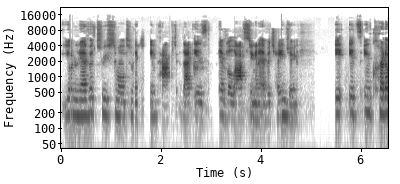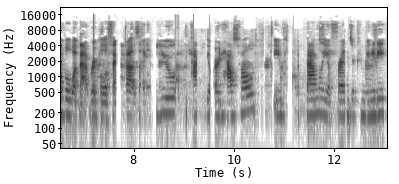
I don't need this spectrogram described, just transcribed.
you're never too small to make an impact that is everlasting and ever changing it, it's incredible what that ripple effect does. Like you impact your own household, you impact your family, your friends, your community,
